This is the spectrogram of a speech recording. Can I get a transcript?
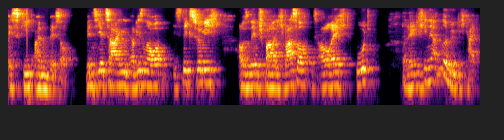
Es geht einem besser. Wenn Sie jetzt sagen, Herr Wiesenauer, ist nichts für mich, außerdem spare ich Wasser, ist auch recht gut, dann hätte ich Ihnen eine andere Möglichkeit.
